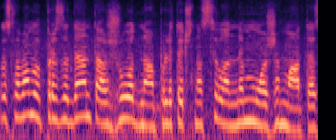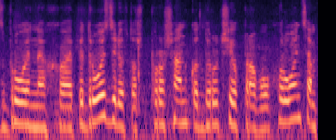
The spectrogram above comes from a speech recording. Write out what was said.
За словами президента, жодна політична сила не може мати збройних е, підрозділів. Тож Порошенко доручив правоохоронцям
